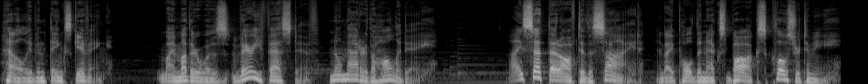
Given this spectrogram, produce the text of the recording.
hell, even Thanksgiving. My mother was very festive, no matter the holiday. I set that off to the side and I pulled the next box closer to me.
